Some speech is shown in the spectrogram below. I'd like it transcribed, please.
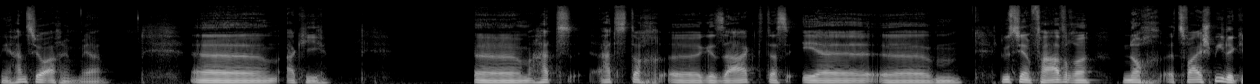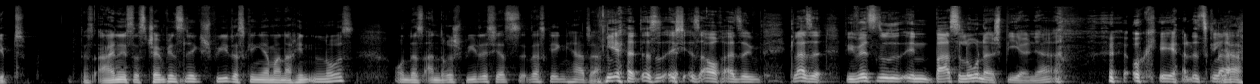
nee, Hans-Joachim, ja, äh, Aki, ähm, hat, hat doch äh, gesagt, dass er ähm, Lucien Favre noch zwei Spiele gibt. Das eine ist das Champions League-Spiel, das ging ja mal nach hinten los. Und das andere Spiel ist jetzt das gegen Hertha. Ja, das ist auch, also klasse. Wie willst du in Barcelona spielen, ja? okay, alles klar. Ja,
